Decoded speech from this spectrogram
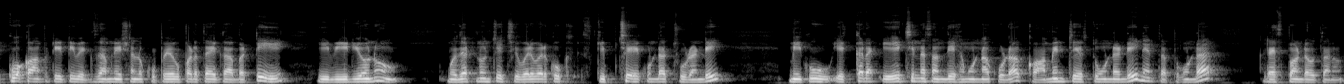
ఎక్కువ కాంపిటేటివ్ ఎగ్జామినేషన్లకు ఉపయోగపడతాయి కాబట్టి ఈ వీడియోను మొదటి నుంచి చివరి వరకు స్కిప్ చేయకుండా చూడండి. మీకు ఎక్కడ ఏ చిన్న సందేహం ఉన్నా కూడా కామెంట్ చేస్తూ ఉండండి. నేను తప్పకుండా రెస్పాండ్ అవుతాను.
